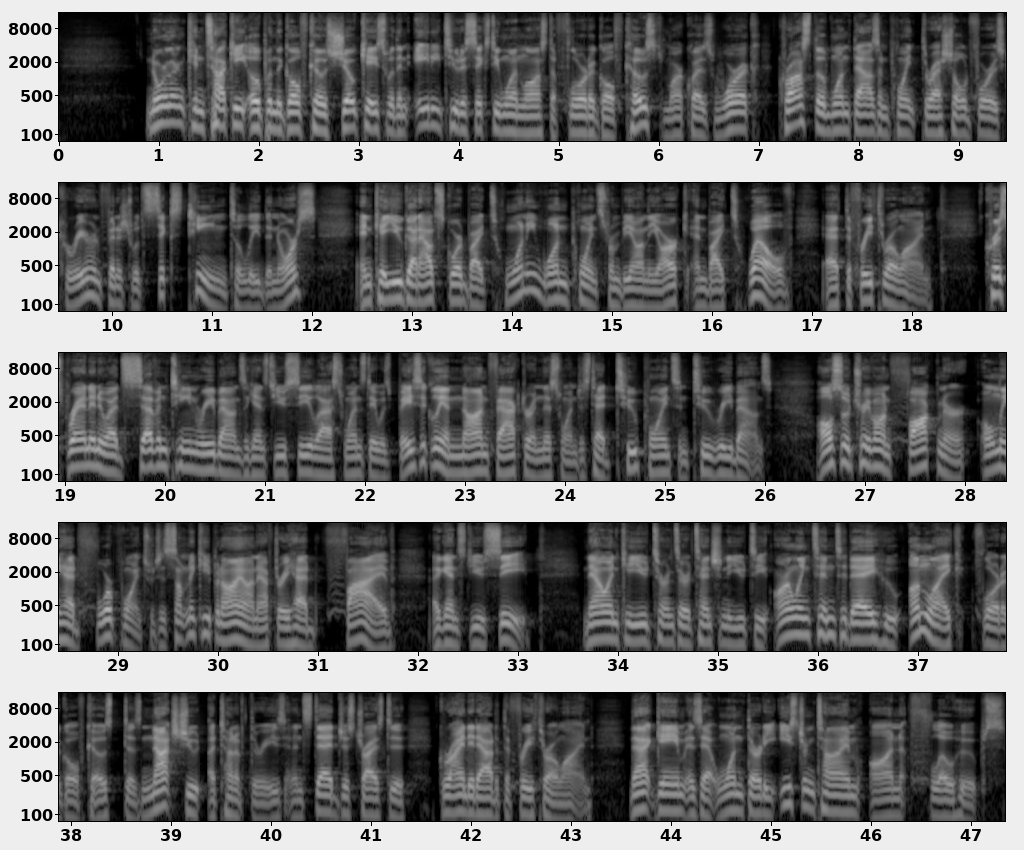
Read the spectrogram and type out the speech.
Northern Kentucky opened the Gulf Coast Showcase with an 82 61 loss to Florida Gulf Coast. Marquez Warwick crossed the 1,000 point threshold for his career and finished with 16 to lead the Norse. NKU got outscored by 21 points from beyond the arc and by 12 at the free throw line. Chris Brandon, who had 17 rebounds against UC last Wednesday, was basically a non factor in this one, just had two points and two rebounds. Also, Trevon Faulkner only had four points, which is something to keep an eye on after he had five against UC. Now NKU turns their attention to UT Arlington today, who, unlike Florida Gulf Coast, does not shoot a ton of threes and instead just tries to grind it out at the free throw line. That game is at 1:30 Eastern Time on FloHoops.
